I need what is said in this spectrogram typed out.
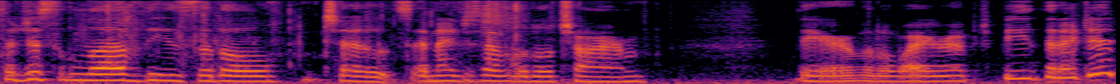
So just love these little totes. And I just have a little charm there, a little wire wrapped bead that I did.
